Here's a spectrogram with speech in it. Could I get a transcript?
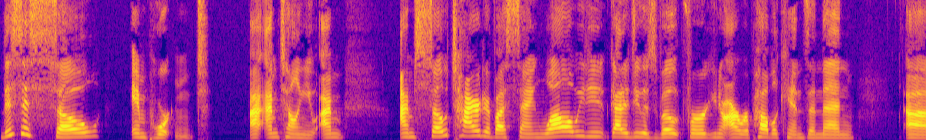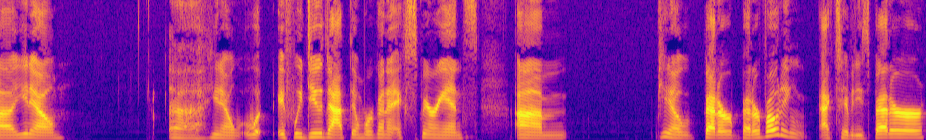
This is so important. I, I'm telling you, I'm I'm so tired of us saying, well, all we do got to do is vote for you know our Republicans, and then uh, you know uh, you know, what if we do that, then we're going to experience, um, you know, better better voting activities, better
